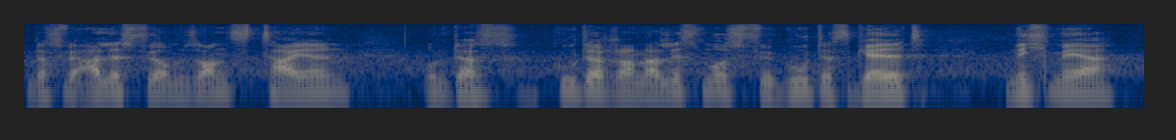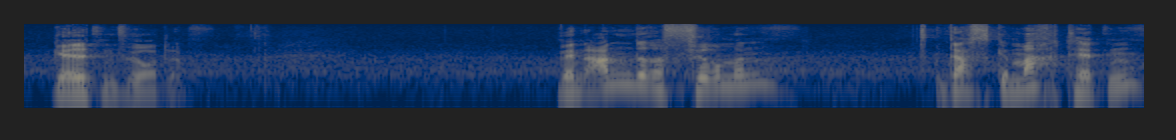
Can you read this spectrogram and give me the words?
und dass wir alles für umsonst teilen und dass guter Journalismus für gutes Geld nicht mehr gelten würde. Wenn andere Firmen das gemacht hätten,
